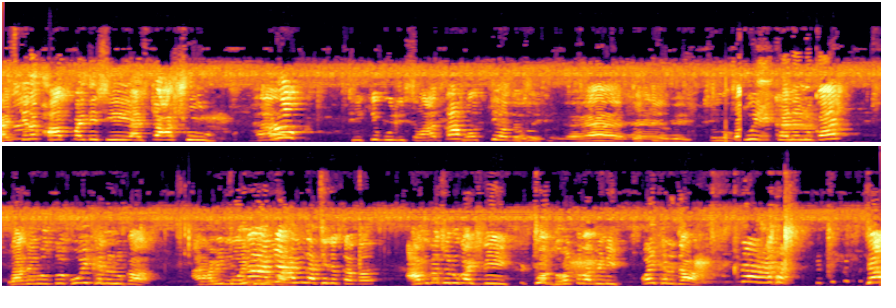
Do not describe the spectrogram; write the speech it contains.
আজকে না ফাঁদ পাইতেছি আজকে আসুক। ফারুক ঠিকই বলিস আজ ধরতে হবে তোকে হ্যাঁ ধরতে হবে। তুই এখানে লুকা রাজীবুল তুই ওইখানে লুকা। আর আমি মইতে লুকা আম গাছে লুকাবো আম গাছে লুকাইসনি চোর ধরতে পারবি নি ওইখানে যা। যা।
